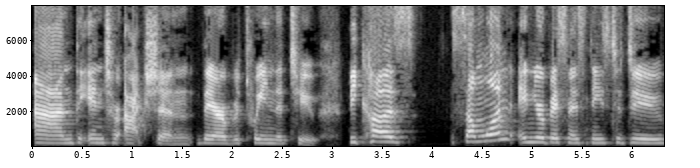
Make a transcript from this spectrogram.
and the interaction there between the two because someone in your business needs to do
